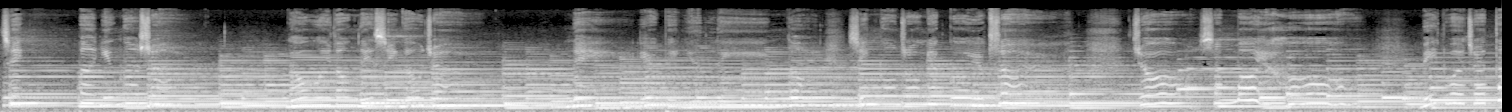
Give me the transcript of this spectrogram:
请不要哀伤，我会当你是偶像，你。为着得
